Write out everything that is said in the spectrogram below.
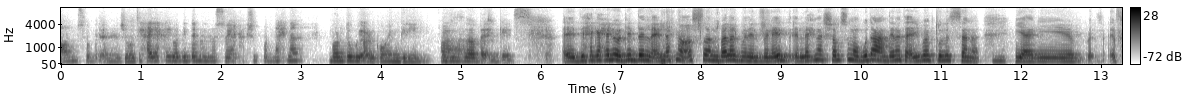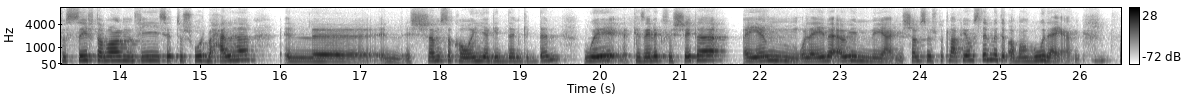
on solar energy ودي حاجة حلوة جدا إن السياح هيشوفوا إن إحنا برضه we are going green بالظبط. انجاز آه، دي حاجة حلوة جدا لأن إحنا أصلا بلد من البلاد اللي إحنا الشمس موجودة عندنا تقريبا طول السنة مم. يعني في الصيف طبعا في ست شهور بحالها ال- ال- الشمس قوية جدا جدا وكذلك في الشتاء أيام قليلة قوي إن يعني الشمس مش بتطلع فيها و still بتبقى موجودة يعني. ف...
